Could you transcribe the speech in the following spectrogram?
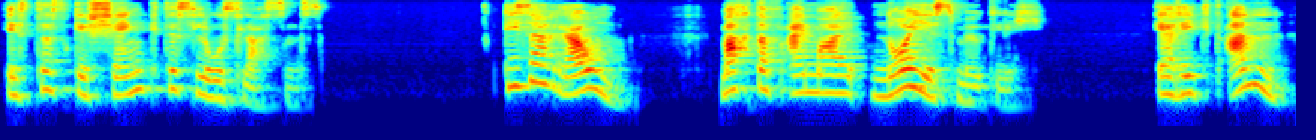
ist das Geschenk des Loslassens. Dieser Raum macht auf einmal Neues möglich. Er regt an,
